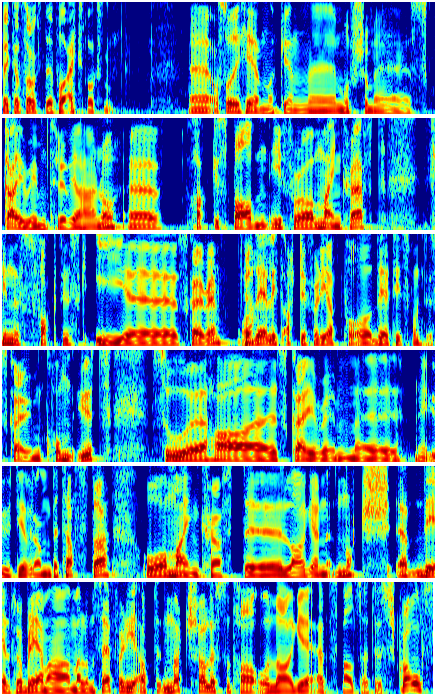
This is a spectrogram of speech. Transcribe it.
fikk jeg solgt det på Xboxen. Eh, og så har jeg noen eh, morsomme Skyrim-trivia her nå. Eh, hakkespaden fra Minecraft finnes faktisk i uh, Skyrim. Og Ja. det er litt artig fordi at på det tidspunktet Skyrim kom ut, så uh, har Skyrim-utgiverne Betesta og Minecraft-lageren Notch en del problemer mellom seg, fordi at Notch har lyst til å ta og lage et spill som heter Scrolls,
